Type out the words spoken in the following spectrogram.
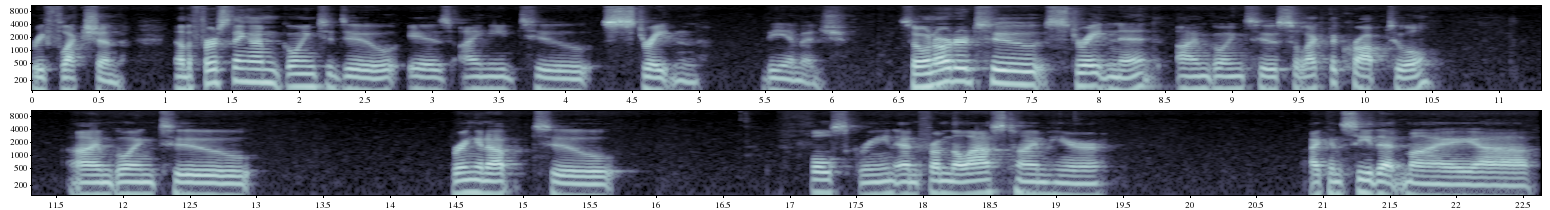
reflection. Now, the first thing I'm going to do is I need to straighten the image. So in order to straighten it, I'm going to select the crop tool. I'm going to bring it up to full screen. And from the last time here, I can see that my uh,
